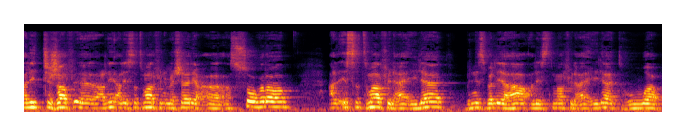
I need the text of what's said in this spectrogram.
الاتجار في يعني الاستثمار في المشاريع الصغرى الاستثمار في العائلات بالنسبة لها الاستثمار في العائلات هو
